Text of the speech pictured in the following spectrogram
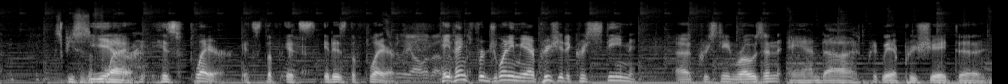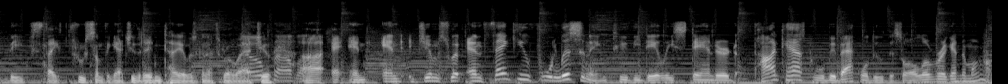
His pieces of yeah, flair. his flair. It's the it's it is the flair. Really hey, thanks for joining me. I appreciate it, Christine uh, Christine Rosen, and uh, particularly I appreciate uh, the I threw something at you that I didn't tell you I was going to throw at no you. Problem. Uh, and and Jim Swift, and thank you for listening to the Daily Standard podcast. We'll be back. We'll do this all over again tomorrow.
